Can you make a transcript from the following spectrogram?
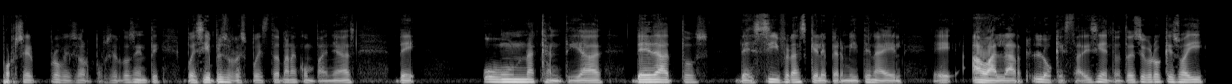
por ser profesor, por ser docente, pues siempre sus respuestas van acompañadas de una cantidad de datos, de cifras que le permiten a él eh, avalar lo que está diciendo. Entonces yo creo que eso ahí,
